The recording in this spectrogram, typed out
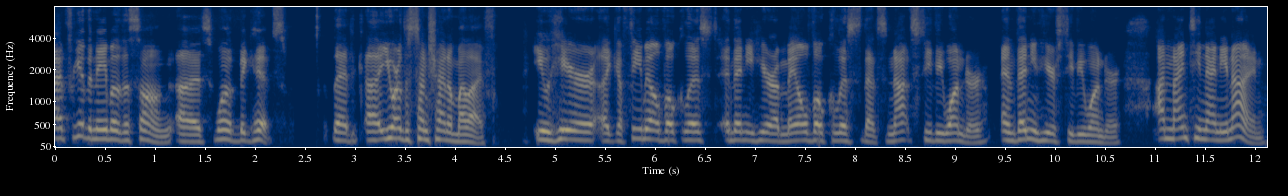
I forget the name of the song. Uh, it's one of the big hits. That uh, you are the sunshine of my life. You hear like a female vocalist, and then you hear a male vocalist that's not Stevie Wonder, and then you hear Stevie Wonder. On 1999,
